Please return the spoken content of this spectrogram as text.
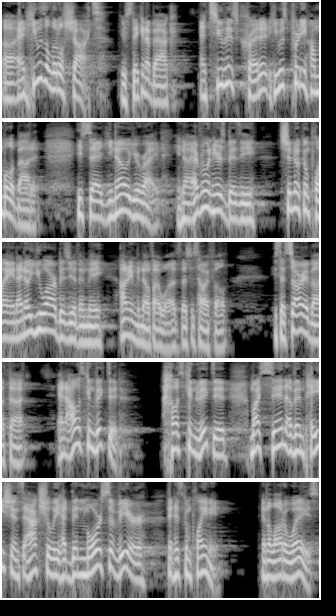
Uh, and he was a little shocked. He was taken aback. And to his credit, he was pretty humble about it. He said, you know, you're right. You know, everyone here is busy. Shouldn't have complained. I know you are busier than me. I don't even know if I was. That's just how I felt. He said, sorry about that. And I was convicted. I was convicted. My sin of impatience actually had been more severe than his complaining in a lot of ways.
